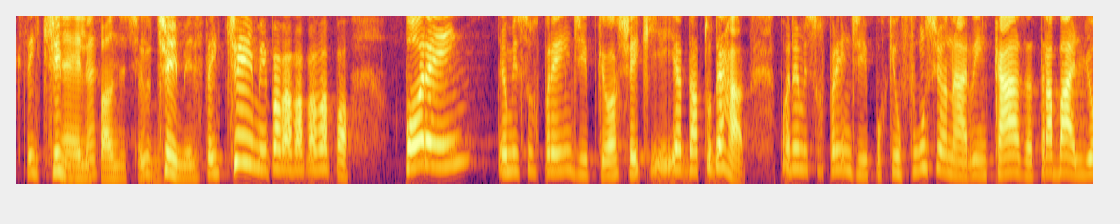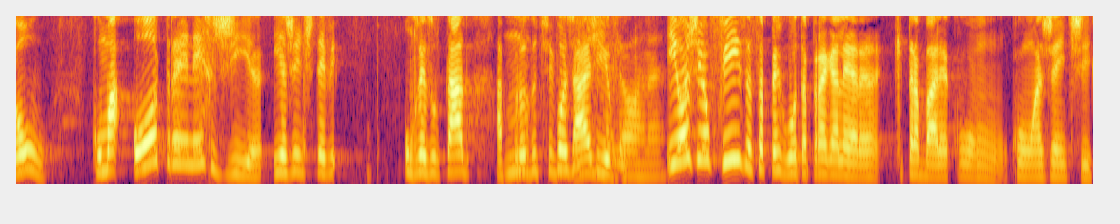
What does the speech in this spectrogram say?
Que tem time. É, eles né? falam de time. O time, eles têm time, papapá. Porém, eu me surpreendi, porque eu achei que ia dar tudo errado. Porém, eu me surpreendi, porque o funcionário em casa trabalhou com uma outra energia. E a gente teve um resultado A hum, produtividade positivo. melhor, né? E hoje eu fiz essa pergunta para a galera que trabalha com, com a gente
